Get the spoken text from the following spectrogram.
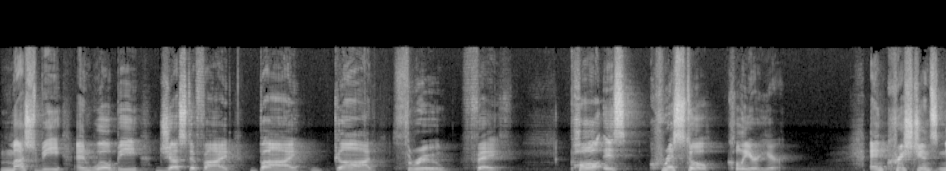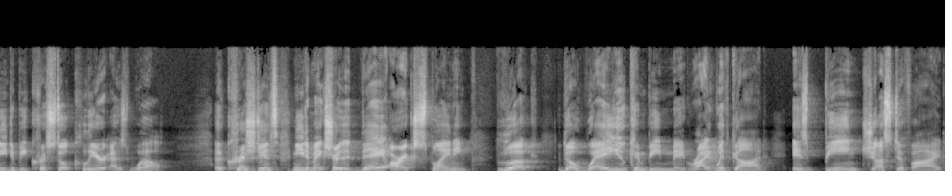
must be and will be justified by God through faith. Paul is crystal clear here. And Christians need to be crystal clear as well. Christians need to make sure that they are explaining look, the way you can be made right with God is being justified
